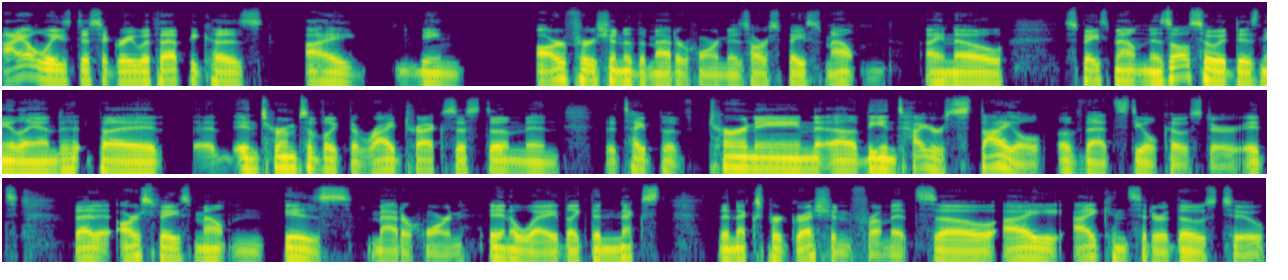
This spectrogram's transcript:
I always disagree with that because I mean, our version of the Matterhorn is our Space Mountain. I know Space Mountain is also at Disneyland, but in terms of like the ride track system and the type of turning, uh, the entire style of that steel coaster, it's that our space mountain is Matterhorn in a way, like the next the next progression from it. So I I consider those two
